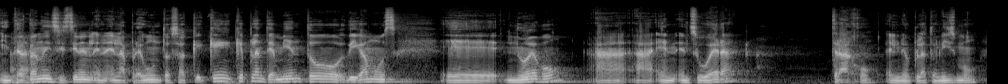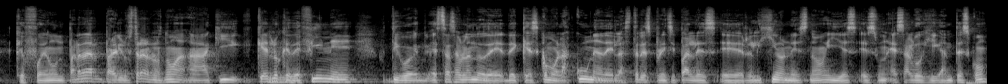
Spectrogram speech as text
intentando insistir en, la pregunta, o sea, ¿qué, planteamiento, digamos, eh, nuevo en, su era trajo el neoplatonismo, que fue un, para dar, para ilustrarnos, ¿no? aquí, ¿qué es lo que define? Digo, estás hablando de, que es como la cuna de las tres principales eh, religiones, ¿no? Y es, es, un, es, algo gigantesco,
